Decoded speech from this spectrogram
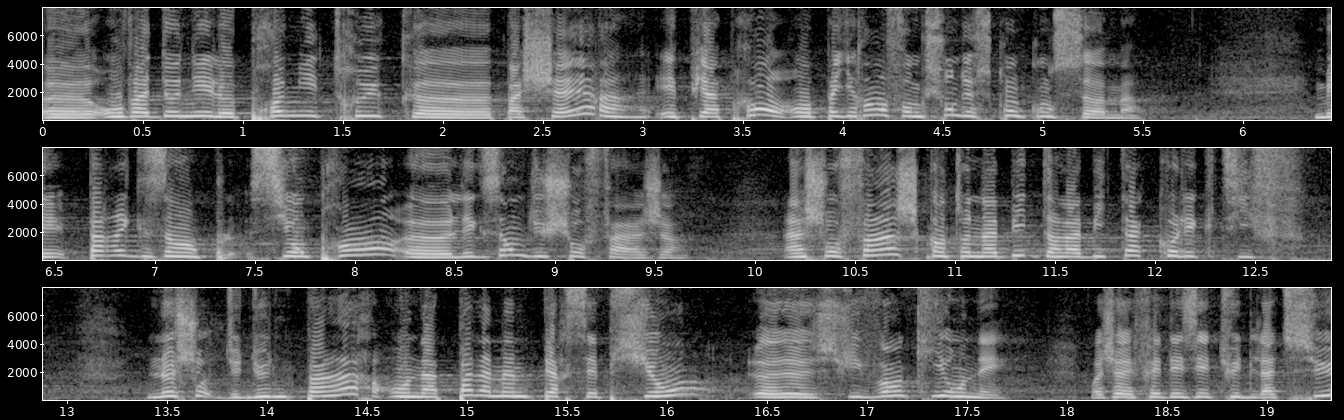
euh, on va donner le premier truc euh, pas cher, et puis après, on, payera en fonction de ce qu'on consomme. Mais par exemple, si on prend euh, l'exemple du chauffage, un chauffage quand on habite dans l'habitat collectif, d'une part, on n'a pas la même perception suivant qui on est. Moi, j'avais fait des études là-dessus.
